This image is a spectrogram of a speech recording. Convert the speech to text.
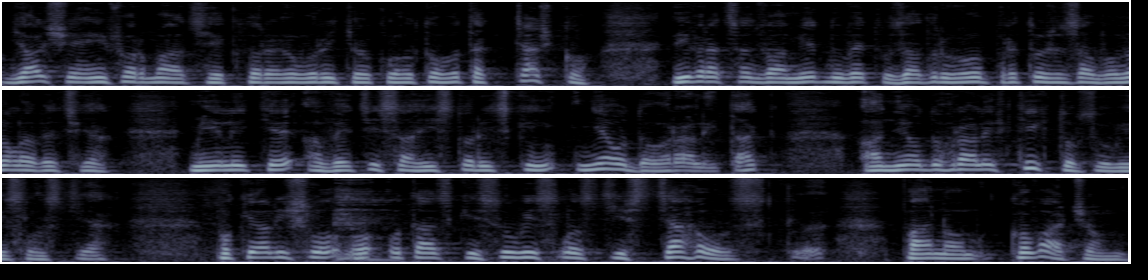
ďalšie informácie, ktoré hovoríte okolo toho, tak ťažko vyvracať vám jednu vetu za druhou, pretože sa vo veľa veciach mýlite a veci sa historicky neodohrali tak a neodohrali v týchto súvislostiach. Pokiaľ išlo o otázky súvislosti vzťahov s pánom Kováčom, e,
